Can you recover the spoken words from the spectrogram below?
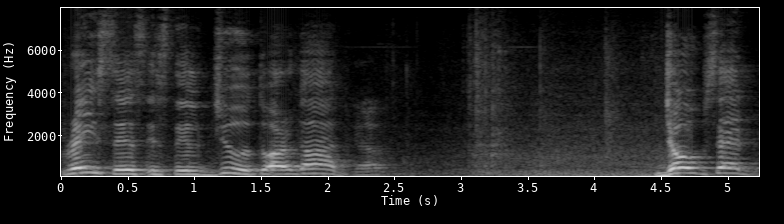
praises is still due to our God. Yep. Job said,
